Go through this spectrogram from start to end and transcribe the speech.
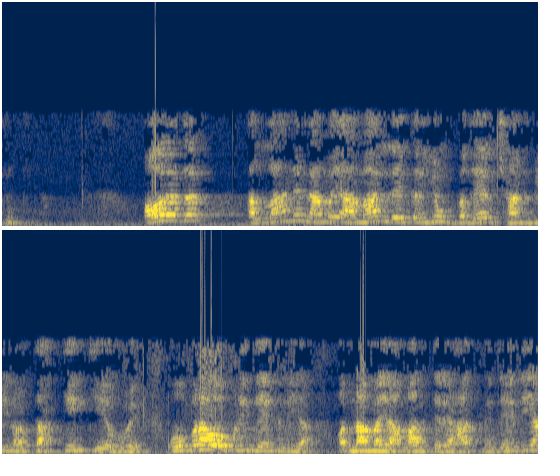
کیوں کیا؟ اور اگر اللہ نے نام اعمال لے کر یوں بغیر چھان بین اور تحقیق کیے ہوئے اوپرا اوپری دیکھ لیا اور نام اعمال تیرے ہاتھ میں دے دیا،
